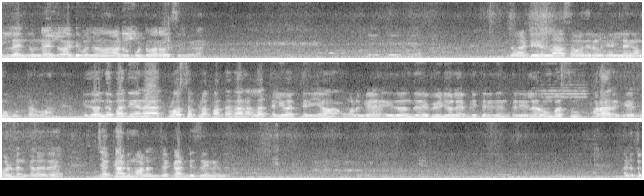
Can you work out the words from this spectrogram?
இல்லைன்னு சொன்னேன். இந்த வாட்டி கொஞ்சம் ஆர்டர் போட்டு வர வச்சிருக்கிறேன். இந்த வாட்டி எல்லா சகோதரிகளுக்கும் இல்லைங்காம கொடுத்துடலாம் இது வந்து பார்த்தீங்கன்னா க்ளோஸ்அப்பில் பார்த்தா தான் நல்லா தெளிவாக தெரியும் உங்களுக்கு. இது வந்து வீடியோவில் எப்படி தெரியுதுன்னு தெரியல. ரொம்ப சூப்பராக இருக்குது golden colour jacquard model jacquard design இது. அடுத்து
